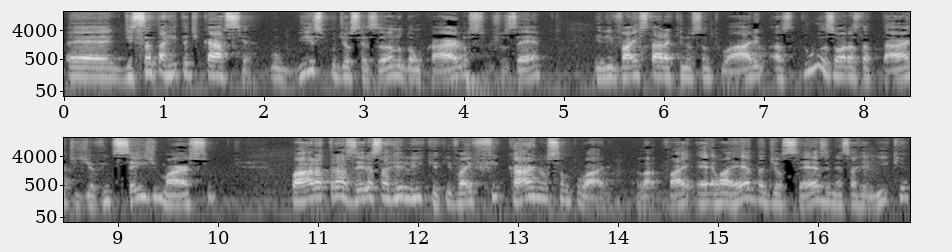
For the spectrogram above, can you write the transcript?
é, de Santa Rita de Cássia. O bispo diocesano, Dom Carlos José, ele vai estar aqui no santuário às duas horas da tarde, dia 26 de março, para trazer essa relíquia que vai ficar no santuário. Ela, vai, ela é da diocese, nessa relíquia,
